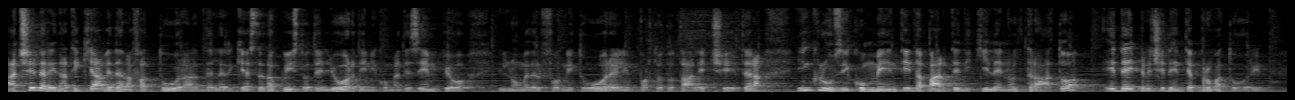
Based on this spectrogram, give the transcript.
accedere ai dati chiave della fattura, delle richieste d'acquisto, degli ordini come ad esempio il nome del fornitore, l'importo totale eccetera, inclusi i commenti da parte di chi l'ha inoltrato e dei precedenti approvatori.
